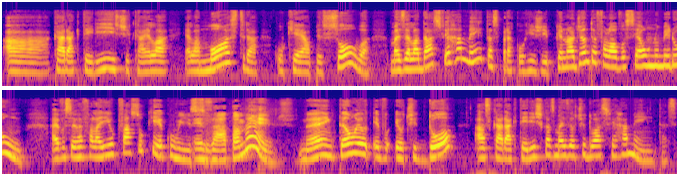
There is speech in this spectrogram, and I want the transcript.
a característica, ela, ela mostra o que é a pessoa, mas ela dá as ferramentas para corrigir. Porque não adianta eu falar, oh, você é um número um. Aí você vai falar, e eu faço o que com isso? Exatamente. Né? Então eu, eu, eu te dou as características, mas eu te dou as ferramentas.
